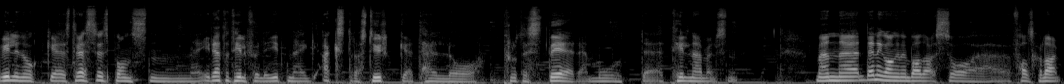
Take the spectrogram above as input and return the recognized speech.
ville nok eh, stressresponsen i dette tilfellet gitt meg ekstra styrke til å protestere mot eh, tilnærmelsen. Men eh, denne gangen var det altså falsk alarm.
